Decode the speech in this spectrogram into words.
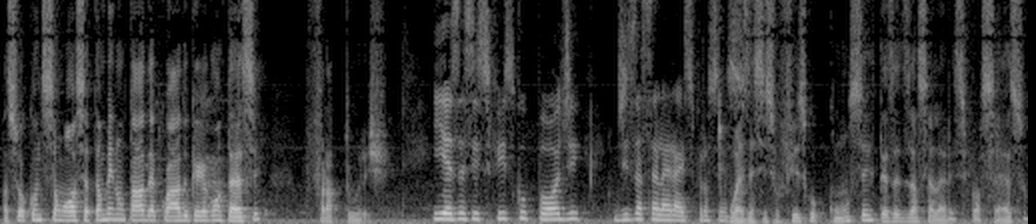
a sua condição óssea também não está adequada, o que, que acontece? Fraturas. E exercício físico pode desacelerar esse processo? O exercício físico com certeza desacelera esse processo.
